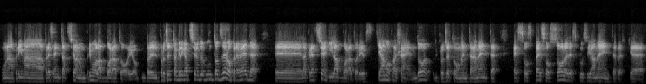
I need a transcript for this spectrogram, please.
una prima presentazione, un primo laboratorio. Il progetto aggregazione 2.0 prevede eh, la creazione di laboratori. Stiamo facendo, il progetto momentaneamente è sospeso solo ed esclusivamente perché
